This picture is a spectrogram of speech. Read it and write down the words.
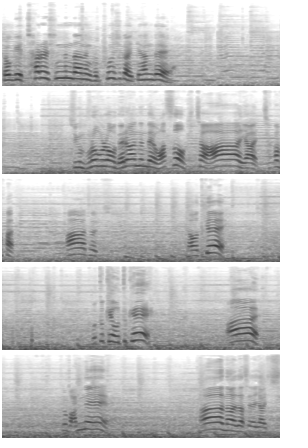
저기 차를 싣는다는 그 표시가 있긴 한데 지금 물어보려고 내려왔는데 왔어 기차 아 야 잠깐만 아저 자 어떡해 어떡해 어떡해 아저 맞네 아나나야 씨.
